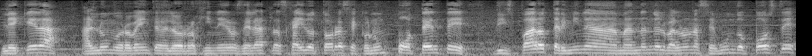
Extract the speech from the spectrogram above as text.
le queda al número 20 de los rojinegros del Atlas, Jairo Torres, que con un potente disparo termina mandando el balón a segundo poste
